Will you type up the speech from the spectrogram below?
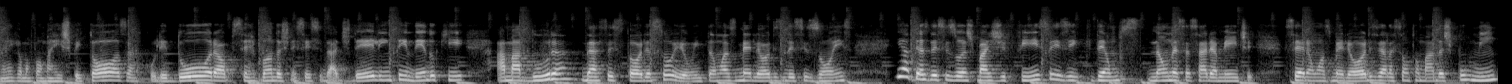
Né, que é uma forma respeitosa, acolhedora, observando as necessidades dele, entendendo que a madura dessa história sou eu. Então, as melhores decisões e até as decisões mais difíceis e que não, necessariamente serão as melhores, elas são tomadas por mim,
